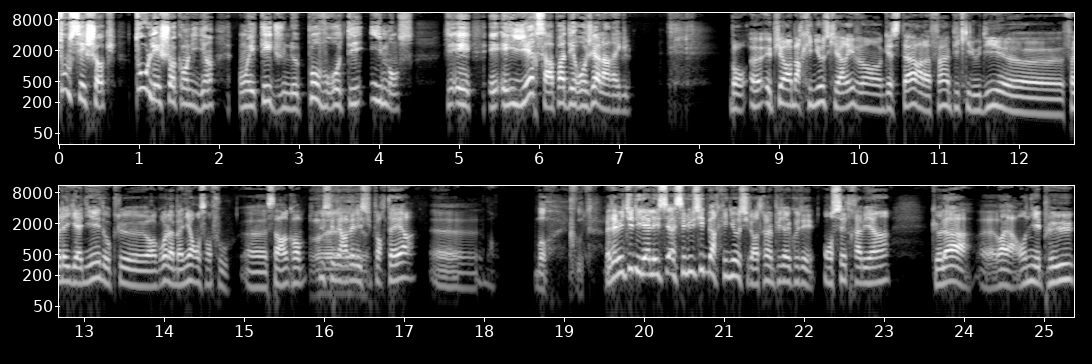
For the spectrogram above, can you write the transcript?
Tous ces chocs, tous les chocs en Ligue 1 ont été d'une pauvreté immense. Et, et, et hier, ça n'a pas dérogé à la règle. Bon, euh, et puis alors Marquinhos qui arrive en guest star à la fin et puis qui nous dit euh, fallait gagner, donc le, en gros la manière on s'en fout. Euh, ça a encore plus Ouais. énervé les supporters. Euh, bon. Bon, écoute. Bah, D'habitude il est assez lucide Marquinhos, il aurait très bien pu dire écoutez, on sait très bien que là, voilà, on n'y est plus,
